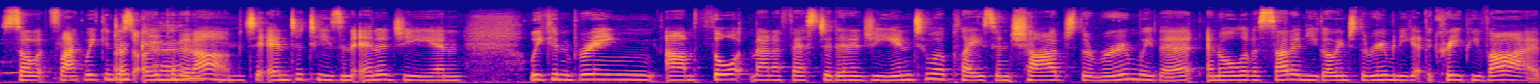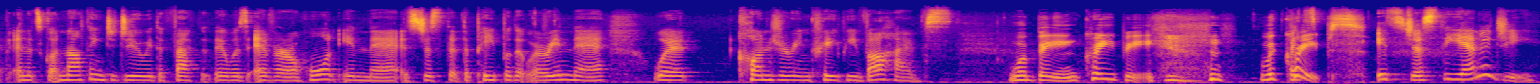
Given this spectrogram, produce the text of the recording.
So it's like we can just open it up to entities and energy, and we can bring um, thought manifested energy into a place and charge the room with it. And all of a sudden, you go into the room and you get the creepy vibe, and it's got nothing to do with the fact that there was ever a haunt in there. It's just that the people that were in there were conjuring creepy vibes. We're being creepy. We're creeps. It's just the energy.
